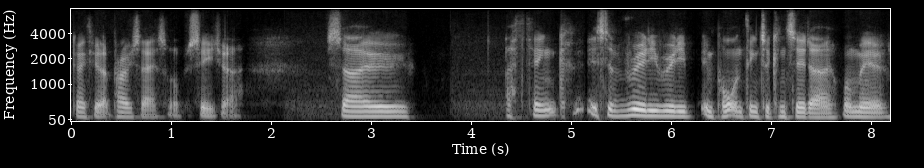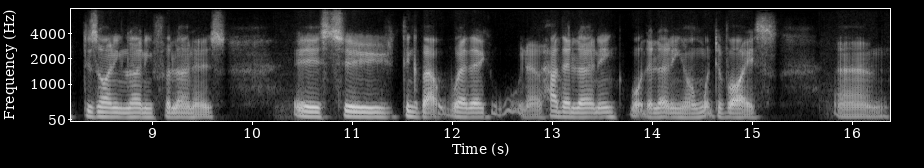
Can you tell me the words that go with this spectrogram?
going through that process or procedure? So I think it's a really, really important thing to consider when we're designing learning for learners is to think about where they you know how they're learning, what they're learning on, what device. Um,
